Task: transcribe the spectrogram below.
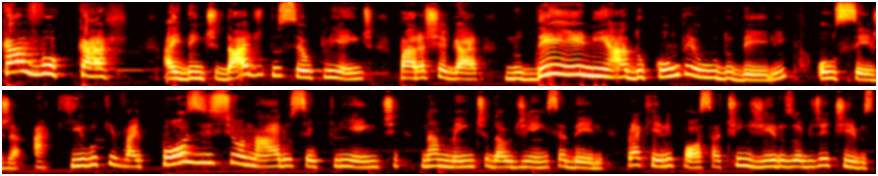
cavocar a identidade do seu cliente para chegar no DNA do conteúdo dele, ou seja, aquilo que vai posicionar o seu cliente na mente da audiência dele, para que ele possa atingir os objetivos,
